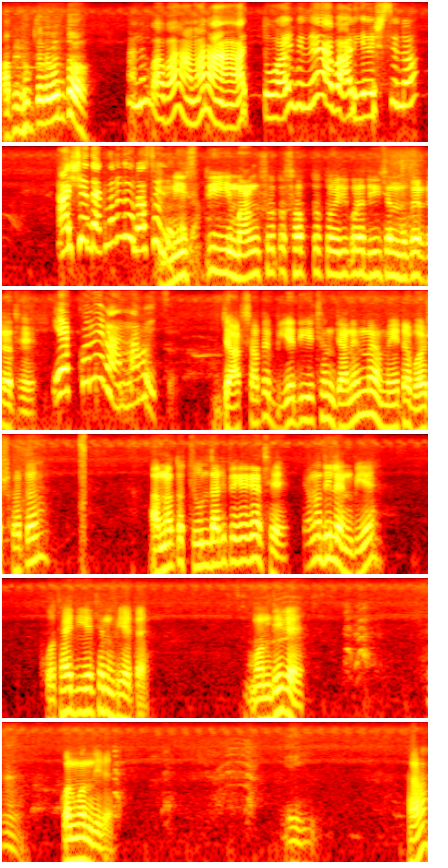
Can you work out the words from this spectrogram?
আপনি ঢুকতে দেবেন তো? মানে বাবা আমার হয় বলে বাড়ি এসেছিল। আসে দেখলাম যে ওরা চলে মিষ্টি মাংস তো সব তো তৈরি করে দিয়েছেন মুখের কাছে। এক্ষুনি রান্না হয়েছে। যার সাথে বিয়ে দিয়েছেন জানেন না মেয়েটা বয়স কত? আপনার তো চুল দাড়ি পেকে গেছে। কেন দিলেন বিয়ে? কোথায় দিয়েছেন বিয়েটা? মন্দিরে? হুম। কোন মন্দিরে? এই। হ্যাঁ?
